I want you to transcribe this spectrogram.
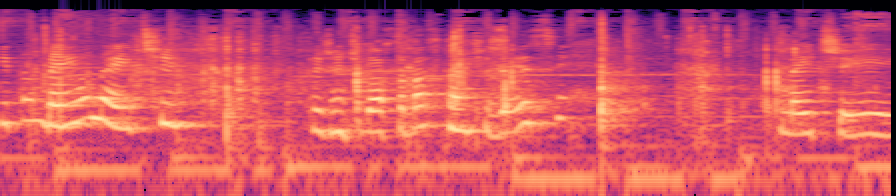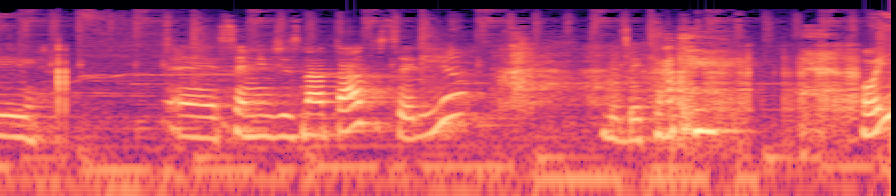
E também o leite, que a gente gosta bastante desse. Leite é, semi-desnatado seria. Bebê tá aqui. Oi?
